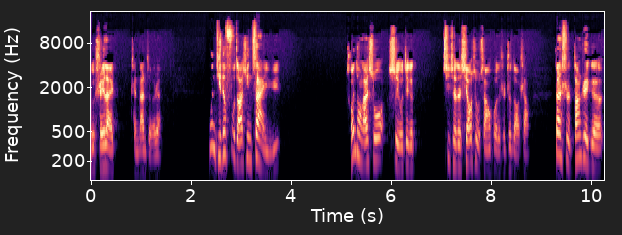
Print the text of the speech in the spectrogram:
由谁来承担责任？问题的复杂性在于，传统来说是由这个汽车的销售商或者是制造商，但是当这个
